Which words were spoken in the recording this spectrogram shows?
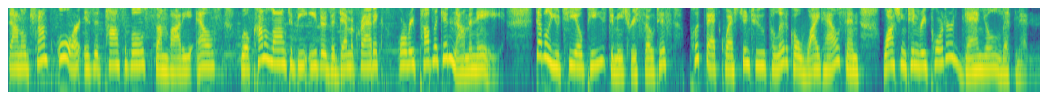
Donald Trump, or is it possible somebody else will come along to be either the Democratic or Republican nominee? WTOP's Dimitri Sotis put that question to Politico White House and Washington reporter Daniel Lippman.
